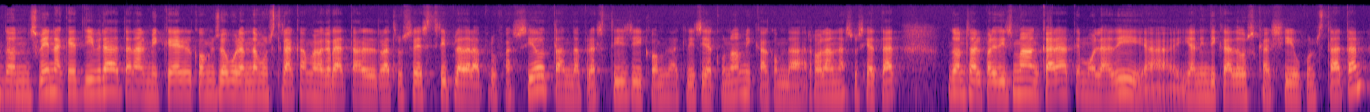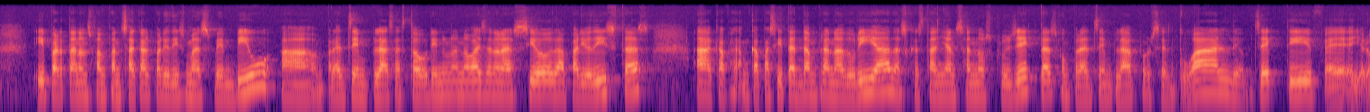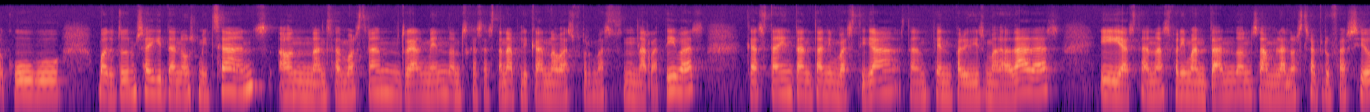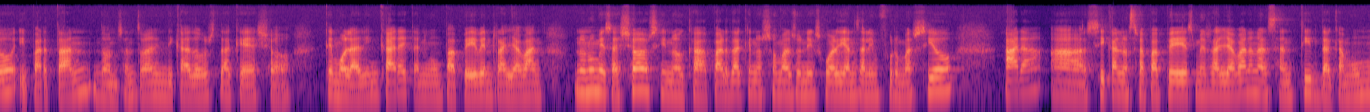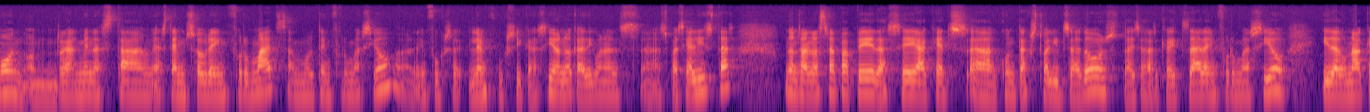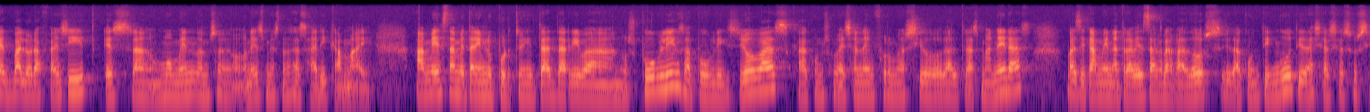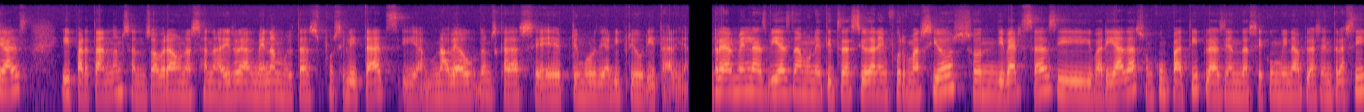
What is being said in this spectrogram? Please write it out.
Doncs bé, en aquest llibre, tant el Miquel com jo volem demostrar que malgrat el retrocés triple de la professió, tant de prestigi com de crisi econòmica, com de rol en la societat, doncs el periodisme encara té molt a dir, eh, hi ha indicadors que així ho constaten i per tant ens fan pensar que el periodisme és ben viu. Eh, per exemple, s'està obrint una nova generació de periodistes amb capacitat d'emprenedoria, dels que estan llançant nous projectes, com per exemple Percentual, The Objective, eh, Yorokubu, bueno, tot un seguit de nous mitjans on ens demostren realment doncs, que s'estan aplicant noves formes narratives, que estan intentant investigar, estan fent periodisme de dades i estan experimentant doncs, amb la nostra professió i per tant doncs, ens donen indicadors de que això té molt a dir encara i tenim un paper ben rellevant. No només això, sinó que a part de que no som els únics guardians de la informació, Ara eh, sí que el nostre paper és més rellevant en el sentit de que en un món on realment està, estem sobreinformats, amb molta informació, la infoxicació no, que diuen els eh, especialistes, doncs el nostre paper de ser aquests eh, contextualitzadors, de jerarquitzar la informació i de donar aquest valor afegit és eh, un moment doncs, on és més necessari que mai. A més, també tenim l'oportunitat d'arribar a nous públics, a públics joves que consumeixen la informació d'altres maneres, bàsicament a través d'agregadors de contingut i de xarxes socials, i per tant doncs, ens obre un escenari realment amb moltes possibilitats i amb una veu doncs, que ha de ser primordial i prioritària. Realment les vies de monetització de la informació són diverses i variades, són compatibles i han de ser combinables entre si,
